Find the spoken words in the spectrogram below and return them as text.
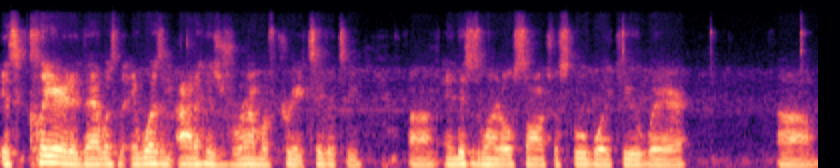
it's clear that that was it wasn't out of his realm of creativity. Um, and this is one of those songs for Schoolboy Q where um,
